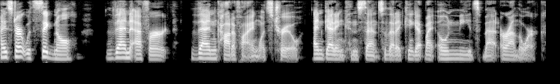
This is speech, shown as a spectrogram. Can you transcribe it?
I start with signal, then effort, then codifying what's true and getting consent so that I can get my own needs met around the work.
